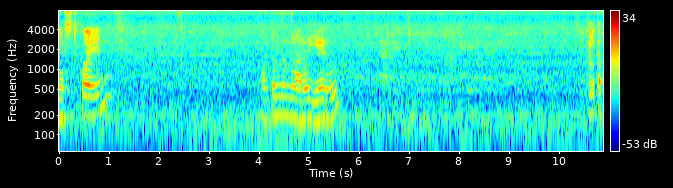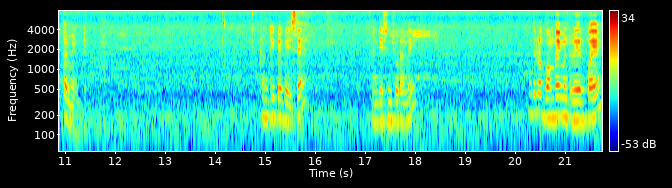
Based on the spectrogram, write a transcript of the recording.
next coin పంతొమ్మిది వందల అరవై ఏడు Calcutta mint twenty five paise condition చూడండి इंतजार बोबई मीटर एयर coin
